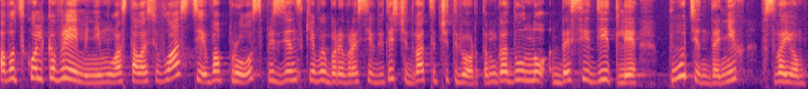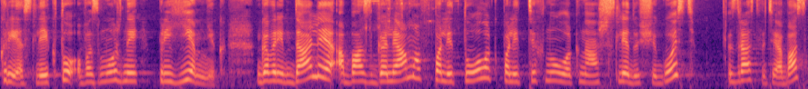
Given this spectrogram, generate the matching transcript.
А вот сколько времени ему осталось у власти – вопрос. Президентские выборы в России в 2024 году, но досидит ли Путин Путин до них в своем кресле и кто возможный преемник. Говорим далее. Абаз Галямов, политолог, политтехнолог, наш следующий гость. Здравствуйте, Абаз.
